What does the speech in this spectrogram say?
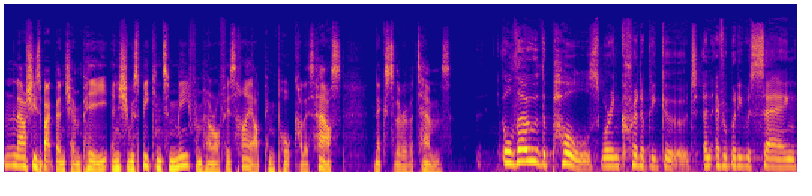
Now she's a backbench MP, and she was speaking to me from her office high up in Portcullis House, next to the River Thames. Although the polls were incredibly good, and everybody was saying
